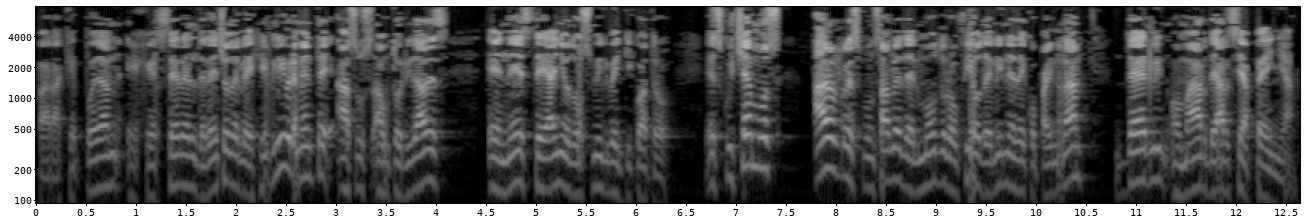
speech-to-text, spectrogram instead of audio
para que puedan ejercer el derecho de elegir libremente a sus autoridades en este año 2024. Escuchemos al responsable del módulo fijo del INE de Copainalá, Derlin Omar de Arcia Peña.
